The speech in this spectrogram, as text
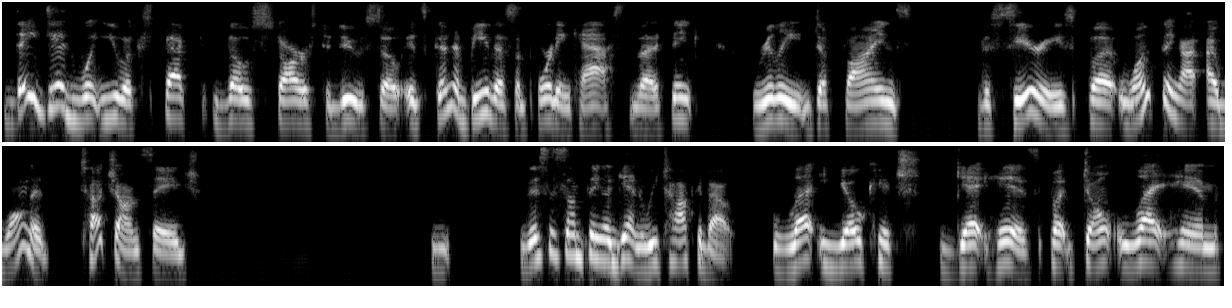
They did what you expect those stars to do. So it's going to be the supporting cast that I think really defines the series. But one thing I, I want to touch on, Sage, this is something, again, we talked about. Let Jokic get his, but don't let him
